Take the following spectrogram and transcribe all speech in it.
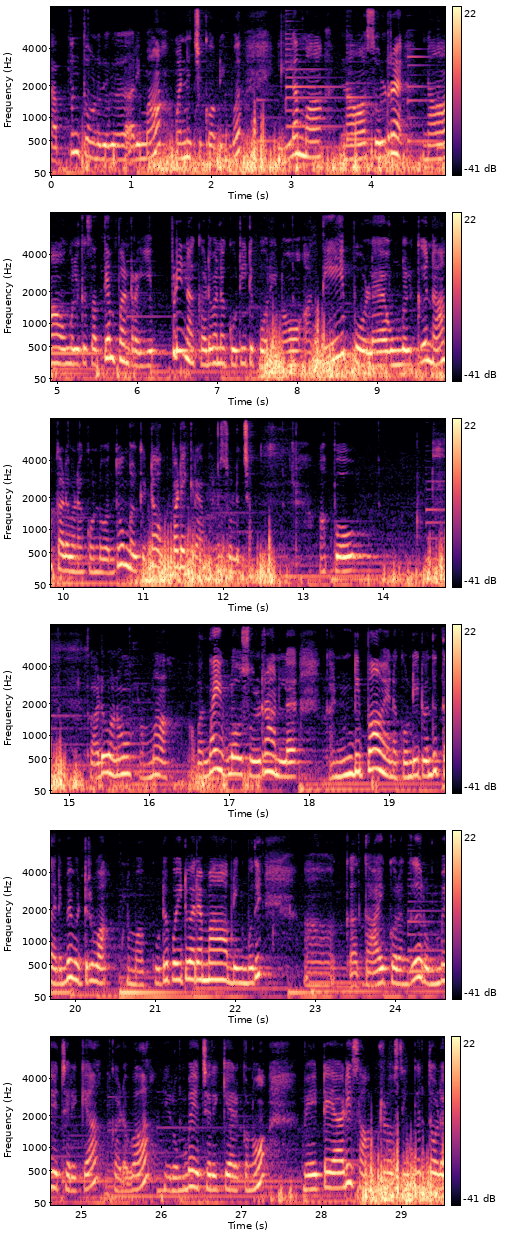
தப்புன்னு தோணுது. அரிமா மன்னிச்சுக்கோ அப்படிங்கும்போது இல்லைம்மா நான் சொல்கிறேன் நான் உங்களுக்கு சத்தியம் பண்ணுறேன் எப்படி நான் கடுவனை கூட்டிகிட்டு போகிறேனோ அதே போல் உங்களுக்கு நான் கடுவனை கொண்டு வந்து உங்கள்கிட்ட ஒப்படைக்கிறேன் அப்படின்னு சொல்லிச்சான். அப்போது கடுவனும் அம்மா அவன் தான் இவ்வளோ சொல்கிறான்ல கண்டிப்பாக அவன் என்னை கொண்டுட்டு வந்து திரும்ப விட்டுருவான். நம்ம கூட போயிட்டு வரேம்மா அப்படிங்கும்போது தாய் குரங்கு ரொம்ப எச்சரிக்கையாக கடுவா நீ ரொம்ப எச்சரிக்கையாக இருக்கணும். வேட்டையாடி சாப்பிட்ற சிங்கத்தோட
